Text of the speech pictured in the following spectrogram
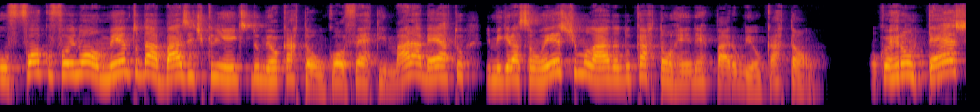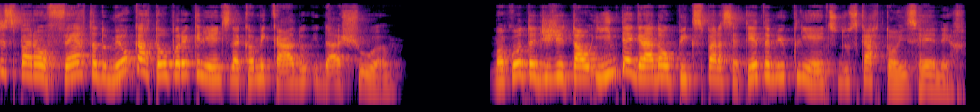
o foco foi no aumento da base de clientes do meu cartão, com oferta em mar aberto e migração estimulada do cartão Renner para o meu cartão. Ocorreram testes para a oferta do meu cartão para clientes da Kamikado e da Shua. Uma conta digital integrada ao Pix para 70 mil clientes dos cartões Renner.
